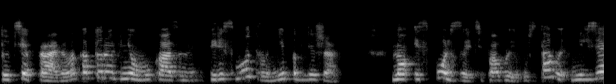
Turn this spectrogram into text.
то те правила, которые в нем указаны, пересмотру не подлежат. Но, используя типовые уставы, нельзя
